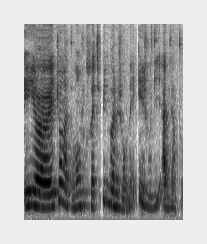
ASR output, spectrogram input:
Euh, et puis en attendant, je vous souhaite une bonne journée et je vous dis à bientôt.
